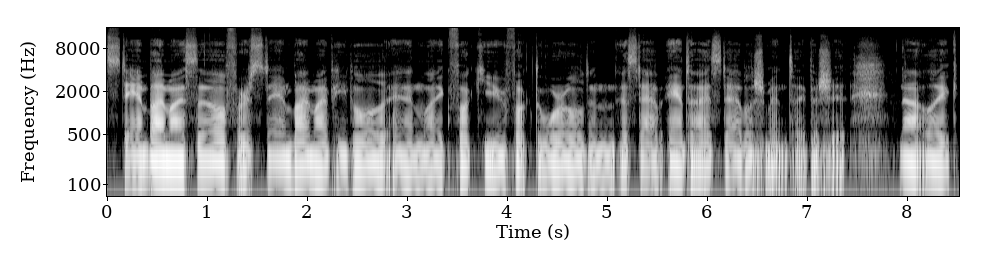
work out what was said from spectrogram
stand by myself or stand by my people and like fuck you, fuck the world, and estab- anti-establishment type of shit. Not like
